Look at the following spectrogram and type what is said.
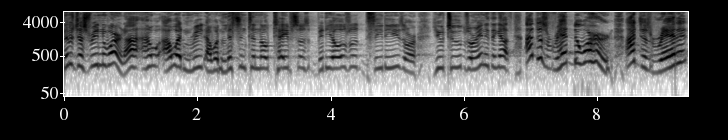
it was just reading the word. I, I, I wasn't read, I wasn't listening to no tapes or videos or CDs or YouTubes or anything else. I just read the word. I just read it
